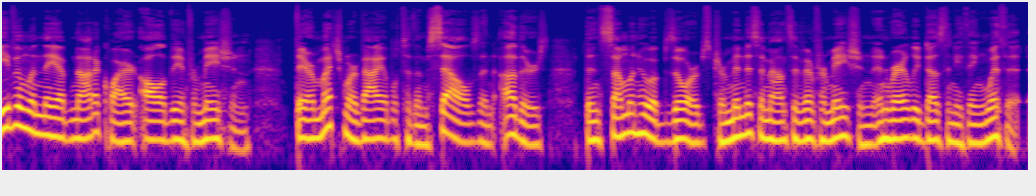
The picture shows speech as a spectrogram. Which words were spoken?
Even when they have not acquired all of the information, they are much more valuable to themselves and others than someone who absorbs tremendous amounts of information and rarely does anything with it.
